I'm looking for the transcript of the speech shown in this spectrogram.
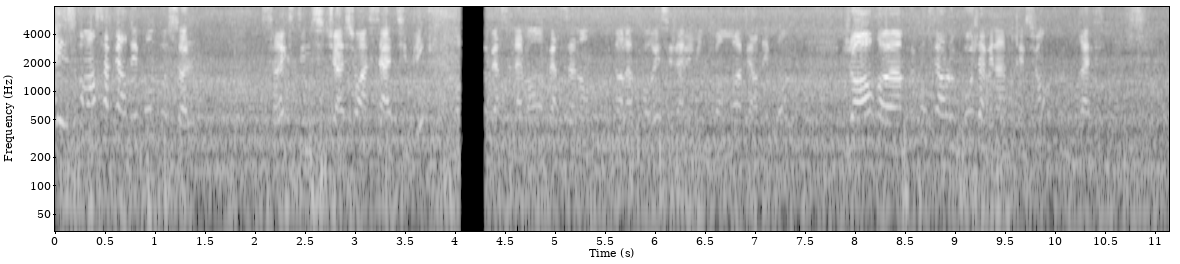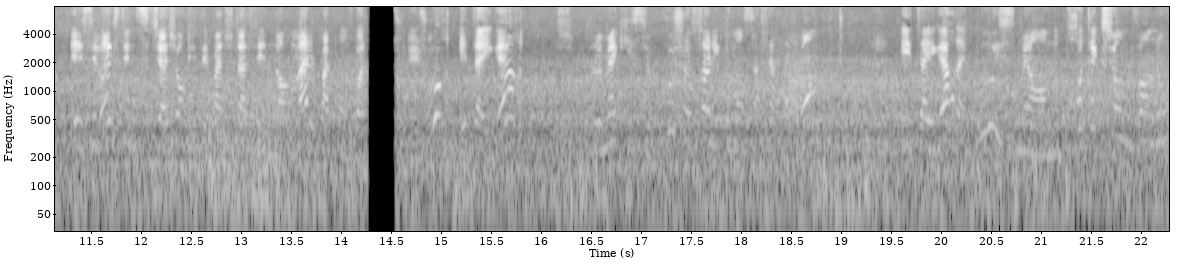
et il se commence à faire des pompes au sol. C'est vrai que c'était une situation assez atypique. Moi, personnellement, personne en- dans la forêt s'est jamais mis devant moi à faire des pompes. Euh, un peu pour faire le beau, j'avais l'impression. Bref. Et c'est vrai que c'était une situation qui n'était pas tout à fait normale, pas qu'on voit tous les jours. Et Tiger, le mec il se couche au sol, il commence à faire des pompes. Et Tiger d'un coup il se met en protection devant nous.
